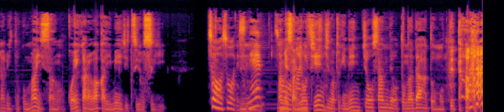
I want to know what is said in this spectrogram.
ラビット君、マイさん、声から若いイメージ強すぎ。そうそうですね。そうマメさん、幼稚豆園児の時年長さんで大人だと思ってた。わかる、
